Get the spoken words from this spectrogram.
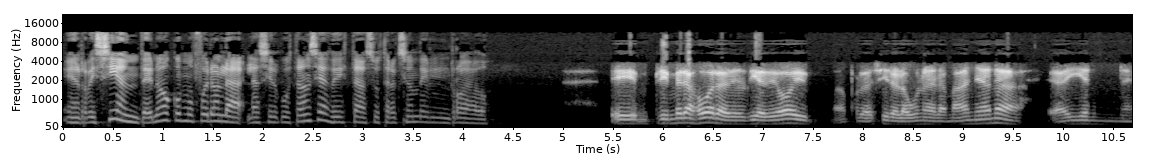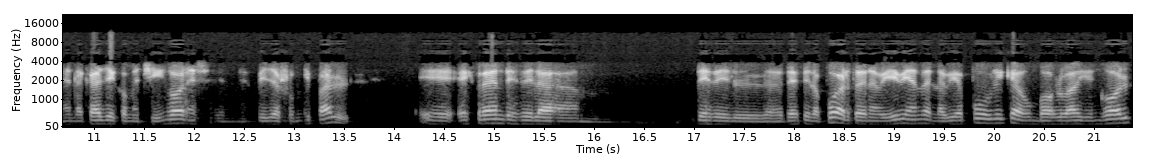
eh, reciente, ¿no? ¿Cómo fueron las circunstancias de esta sustracción del rodado? En primeras horas del día de hoy, por decir a la una de la mañana, ahí en, en la calle Comechingones, en Villa Rumipal, eh, extraen desde la desde el, desde la puerta de una vivienda en la vía pública un Volkswagen Gol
